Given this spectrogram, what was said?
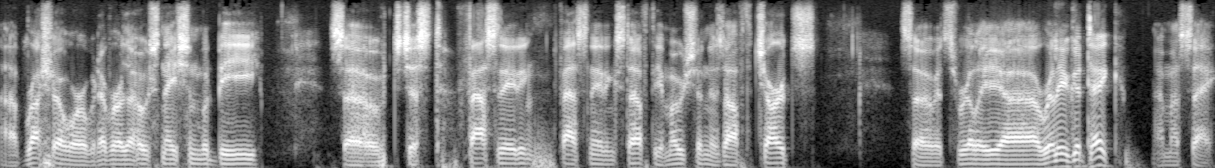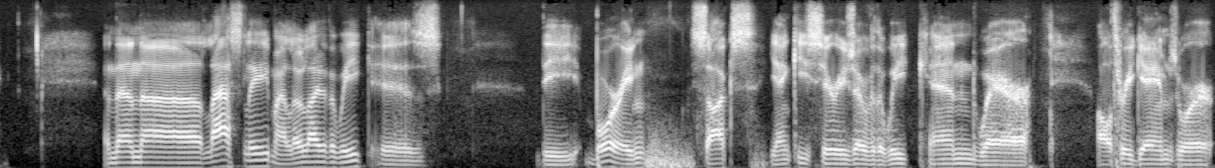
uh, Russia or whatever the host nation would be. So it's just fascinating, fascinating stuff. The emotion is off the charts. So it's really, uh, really a good take, I must say. And then uh, lastly, my low light of the week is the boring Sox Yankees series over the weekend, where all three games were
